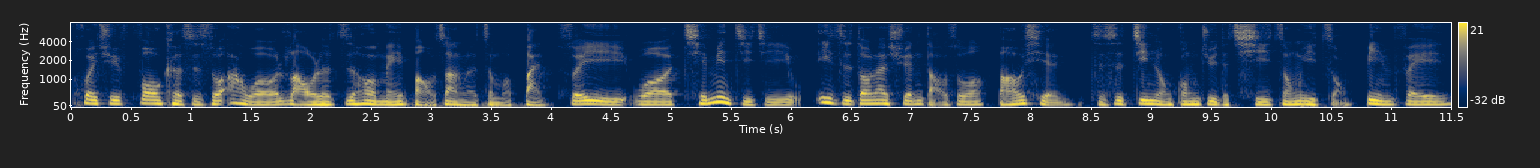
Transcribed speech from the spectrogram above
会去 focus 说啊，我老了之后没保障了怎么办？所以我前面几集一直都在宣导说，保险只是金融工具的其中一种，并非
